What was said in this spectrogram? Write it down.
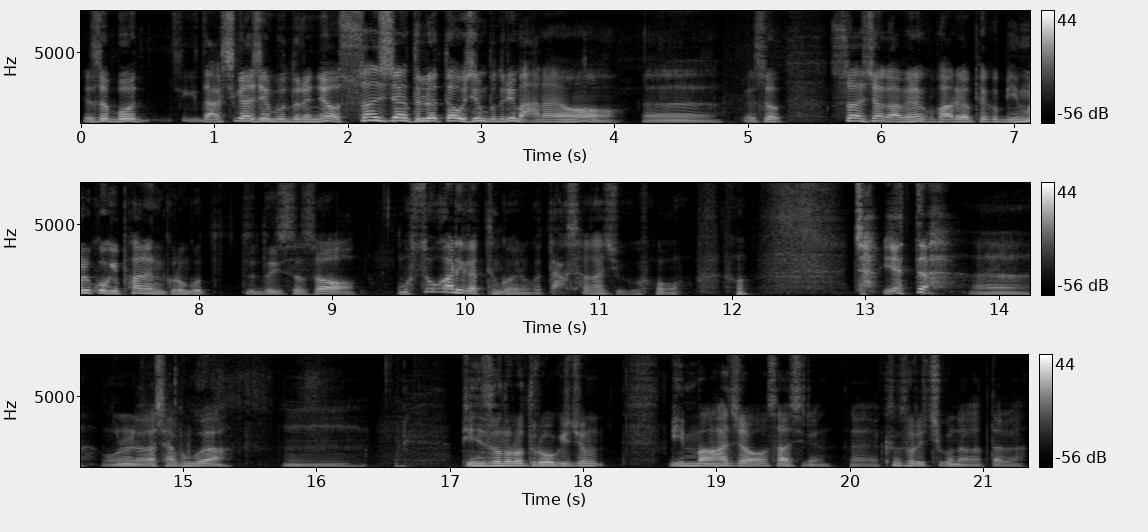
그래서 뭐 낚시 가시는 분들은요 수산시장 들렸다 오시는 분들이 많아요. 예. 그래서 수산시장 가면 그 바로 옆에 그 민물고기 파는 그런 곳들도 있어서 뭐 쏘가리 같은 거 이런 거 딱 사가지고 자 얘다 아, 오늘 내가 잡은 거야. 음, 빈손으로 들어오기 좀 민망하죠 사실은 예, 큰 소리 치고 나갔다가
